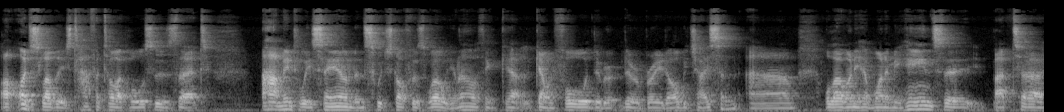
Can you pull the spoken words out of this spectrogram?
Uh, I, I, just love these tougher type horses that are mentally sound and switched off as well. You know, I think uh, going forward, they're, they're a breed I'll be chasing. Um, although I only have one in my hands, uh, but uh,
